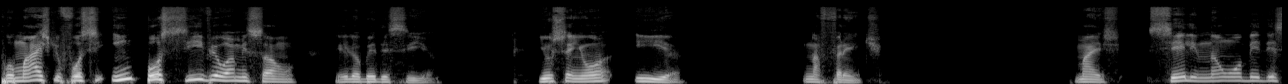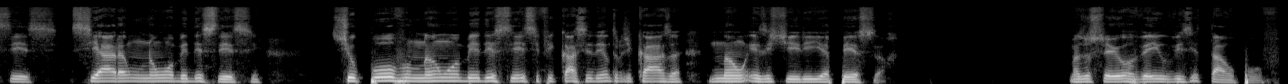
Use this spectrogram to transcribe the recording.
Por mais que fosse impossível a missão, ele obedecia. E o Senhor ia na frente. Mas se ele não obedecesse, se Arão não obedecesse, se o povo não obedecesse, ficasse dentro de casa, não existiria Pêssar mas o Senhor veio visitar o povo.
